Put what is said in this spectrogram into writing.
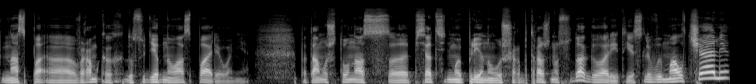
в рамках досудебного оспаривания. Потому что у нас 57-й пленум Высшего арбитражного суда говорит, если вы молчали,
